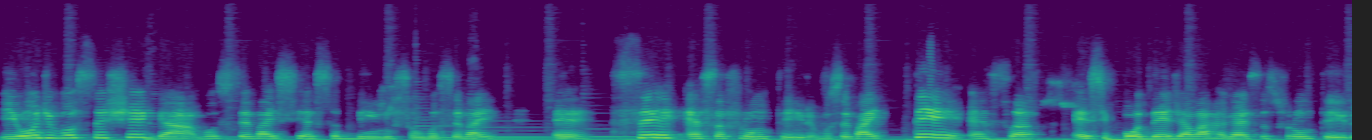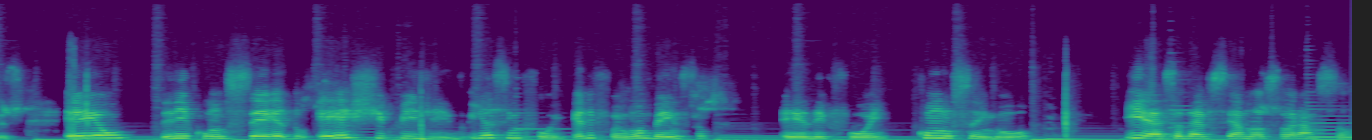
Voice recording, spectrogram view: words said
e onde você chegar, você vai ser essa bênção, você vai é, ser essa fronteira, você vai ter essa, esse poder de alargar essas fronteiras. Eu lhe concedo este pedido. E assim foi. Ele foi uma bênção, ele foi com o Senhor, e essa deve ser a nossa oração.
